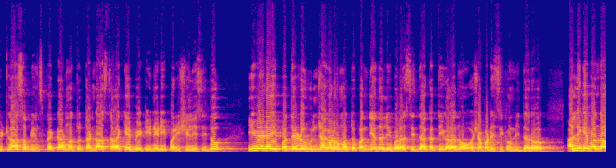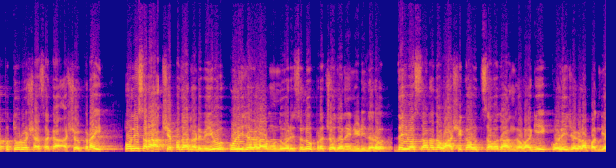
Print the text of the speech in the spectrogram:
ವಿಟ್ಲಾ ಸಬ್ ಇನ್ಸ್ಪೆಕ್ಟರ್ ಮತ್ತು ತಂಡ ಸ್ಥಳಕ್ಕೆ ಭೇಟಿ ನೀಡಿ ಪರಿಶೀಲಿಸಿದ್ದು, ಈ ವೇಳೆ ಇಪ್ಪತ್ತೆರಡು ಹುಂಜಗಳು ಮತ್ತು ಪಂದ್ಯದಲ್ಲಿ ಬಳಸಿದ್ದ ಕತ್ತಿಗಳನ್ನು ವಶಪಡಿಸಿಕೊಂಡಿದ್ದರು. ಅಲ್ಲಿಗೆ ಬಂದ ಪುತ್ತೂರು ಶಾಸಕ ಅಶೋಕ್ ರೈ, ಪೊಲೀಸರ ಆಕ್ಷೇಪದ ನಡುವೆಯೂ ಕೋಳಿ ಜಗಳ ಮುಂದುವರಿಸಲು ಪ್ರಚೋದನೆ ನೀಡಿದರು. ದೈವಸ್ಥಾನದ ವಾರ್ಷಿಕ ಉತ್ಸವದ ಅಂಗವಾಗಿ ಕೋಳಿ ಜಗಳ ಪಂದ್ಯ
